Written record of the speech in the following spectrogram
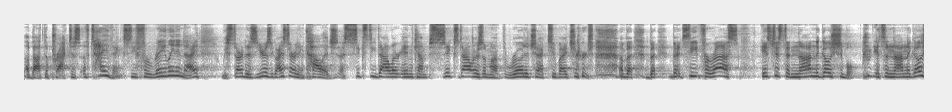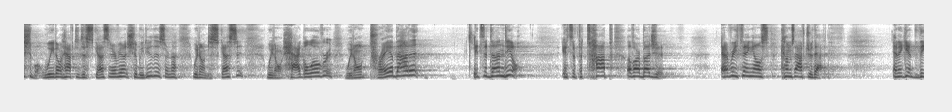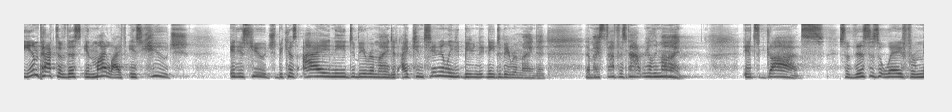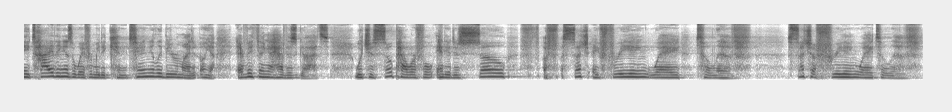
about the practice of tithing. See, for Raylene and I, we started this years ago. I started in college, a $60 income, $6 a month, wrote a check to my church. But, but, but see, for us, it's just a non negotiable. It's a non negotiable. We don't have to discuss it every night. Should we do this or not? We don't discuss it. We don't haggle over it. We don't pray about it. It's a done deal. It's at the top of our budget. Everything else comes after that. And again, the impact of this in my life is huge. It is huge because I need to be reminded, I continually need to be reminded that my stuff is not really mine, it's God's. So, this is a way for me, tithing is a way for me to continually be reminded oh, yeah, everything I have is God's, which is so powerful and it is so, f- such a freeing way to live. Such a freeing way to live.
